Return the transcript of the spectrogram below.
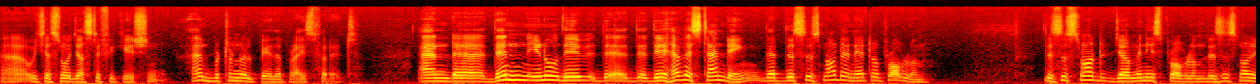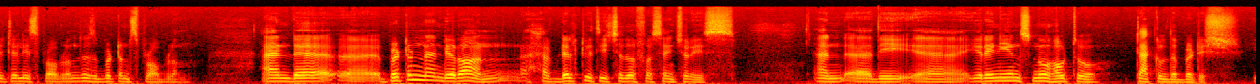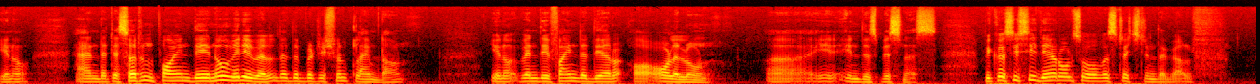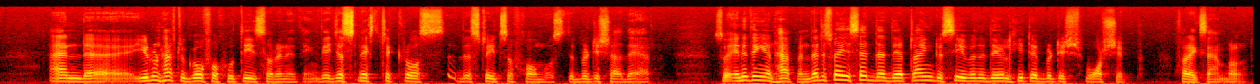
uh, which has no justification, and Britain will pay the price for it. And uh, then, you know, they, they, they have a standing that this is not a NATO problem. This is not Germany's problem, this is not Italy's problem, this is Britain's problem. And uh, uh, Britain and Iran have dealt with each other for centuries. And uh, the uh, Iranians know how to tackle the British, you know. And at a certain point, they know very well that the British will climb down, you know, when they find that they are all alone uh, in, in this business. Because you see, they are also overstretched in the Gulf and uh, you don't have to go for Houthis or anything. They just next across the Straits of Hormuz. The British are there. So anything can happen. That is why I said that they're trying to see whether they will hit a British warship, for example.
